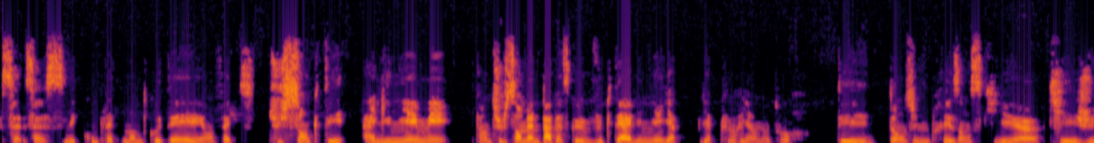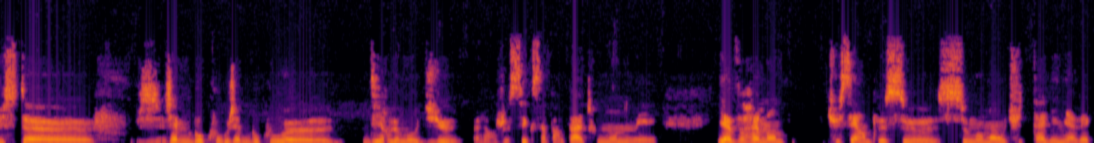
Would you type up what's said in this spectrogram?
ça, ça se met complètement de côté et en fait tu sens que tu es aligné, mais enfin tu le sens même pas parce que vu que tu es aligné, il y a, y a plus rien autour. T'es dans une présence qui est euh, qui est juste euh, j'aime beaucoup j'aime beaucoup euh, dire le mot Dieu. Alors je sais que ça parle pas à tout le monde mais il y a vraiment tu sais un peu ce ce moment où tu t'alignes avec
